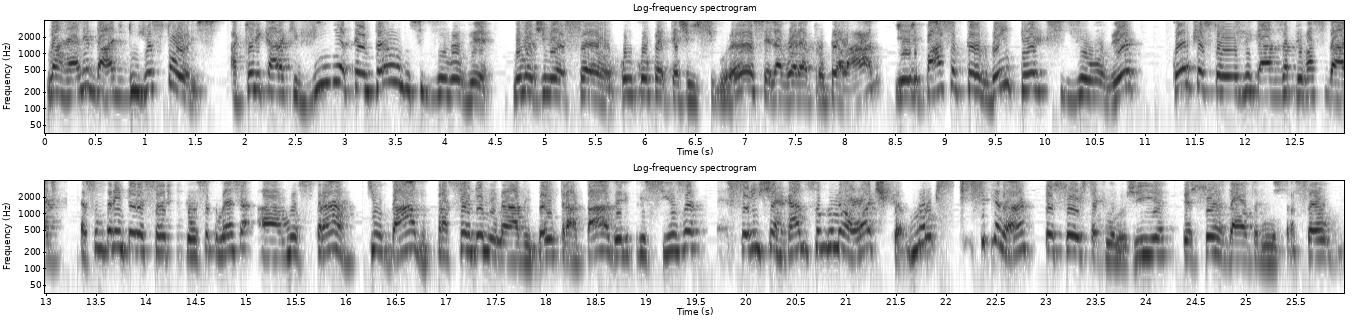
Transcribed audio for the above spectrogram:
na realidade dos gestores. Aquele cara que vinha tentando se desenvolver numa dimensão com competência de segurança, ele agora é atropelado e ele passa também ter que se desenvolver com questões ligadas à privacidade. É super interessante porque você começa a mostrar que o dado, para ser dominado e bem tratado, ele precisa ser enxergado sobre uma ótica multidisciplinar. Pessoas de tecnologia, pessoas da alta administração,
